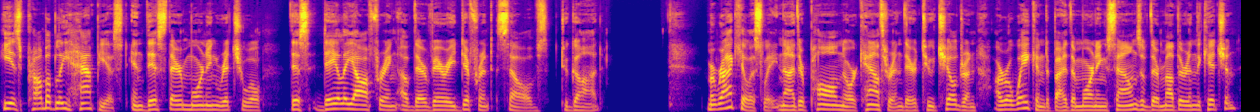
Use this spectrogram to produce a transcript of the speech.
he is probably happiest in this their morning ritual this daily offering of their very different selves to God. Miraculously, neither Paul nor Catherine, their two children, are awakened by the morning sounds of their mother in the kitchen.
